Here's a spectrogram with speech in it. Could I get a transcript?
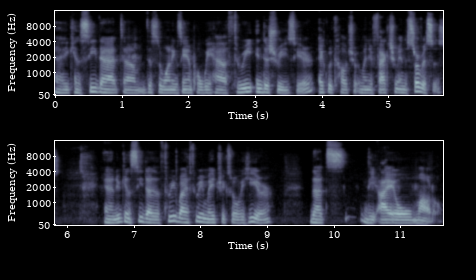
And you can see that um, this is one example. We have three industries here, agriculture, manufacturing, and services. And you can see that the 3 by 3 matrix over here that's the IO model,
